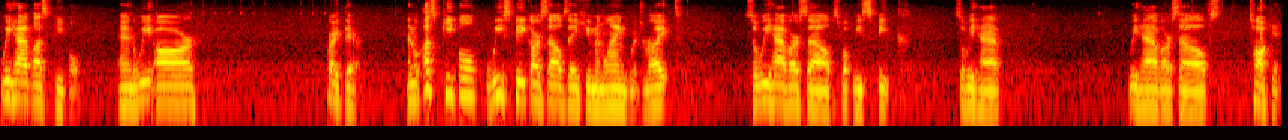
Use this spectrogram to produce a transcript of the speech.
we have us people. And we are right there. And us people, we speak ourselves a human language, right? So we have ourselves what we speak. So we have we have ourselves talking.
